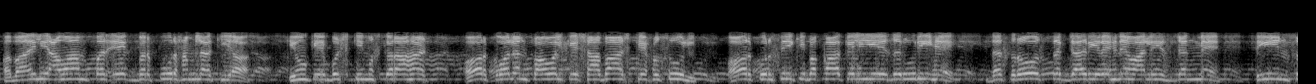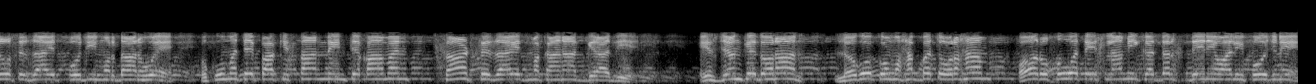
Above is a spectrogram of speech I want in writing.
قبائلی عوام پر ایک بھرپور حملہ کیا، کیونکہ بش کی مسکراہٹ اور کولن پاول کے شاباش کے حصول اور کرسی کی بقا کے لیے ضروری ہے۔ دس روز تک جاری رہنے والی اس جنگ میں تین سو سے زائد فوجی مردار ہوئے۔ حکومت پاکستان نے انتقام ساٹھ سے زائد مکانات گرا دیے۔ اس جنگ کے دوران لوگوں کو محبت و رحم اور اخوت اسلامی کا درس دینے والی فوج نے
